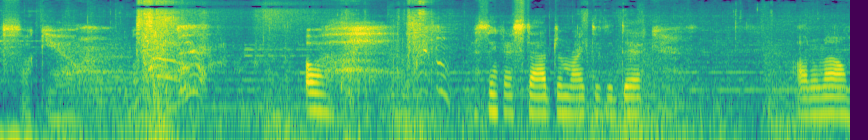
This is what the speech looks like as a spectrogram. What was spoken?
Fuck you. Oh. I think I stabbed him right through the dick. I don't know.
